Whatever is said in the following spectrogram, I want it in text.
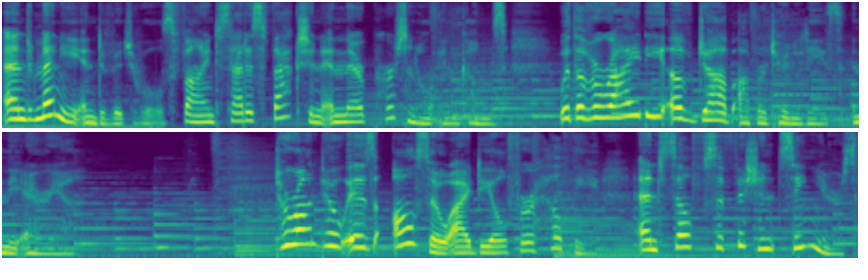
and many individuals find satisfaction in their personal incomes with a variety of job opportunities in the area. Toronto is also ideal for healthy and self-sufficient seniors.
